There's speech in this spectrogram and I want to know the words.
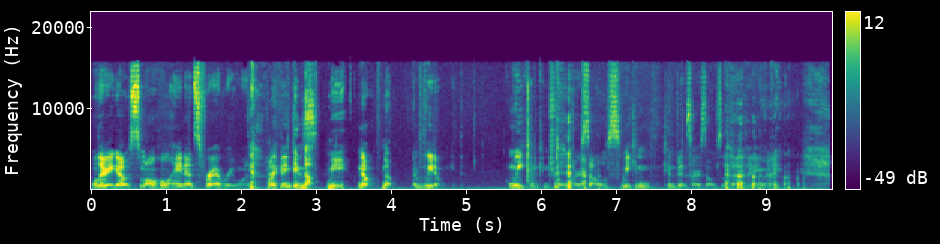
Well, there you go. Small hole hay nets for everyone. I think Eh, is, not me. No. No. We don't need that. We can control ourselves. We can convince ourselves of that anyway.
